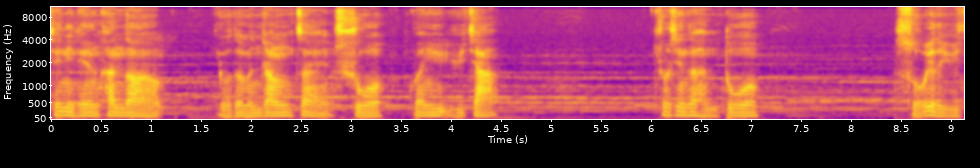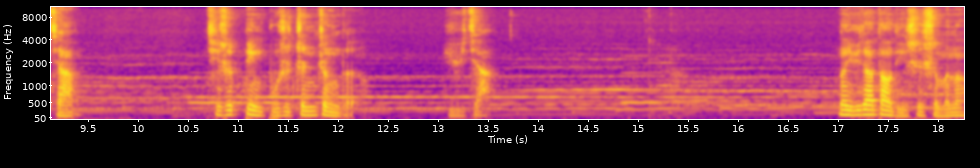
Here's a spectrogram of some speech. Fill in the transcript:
前几天看到有的文章在说关于瑜伽，说现在很多所谓的瑜伽，其实并不是真正的瑜伽。那瑜伽到底是什么呢？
